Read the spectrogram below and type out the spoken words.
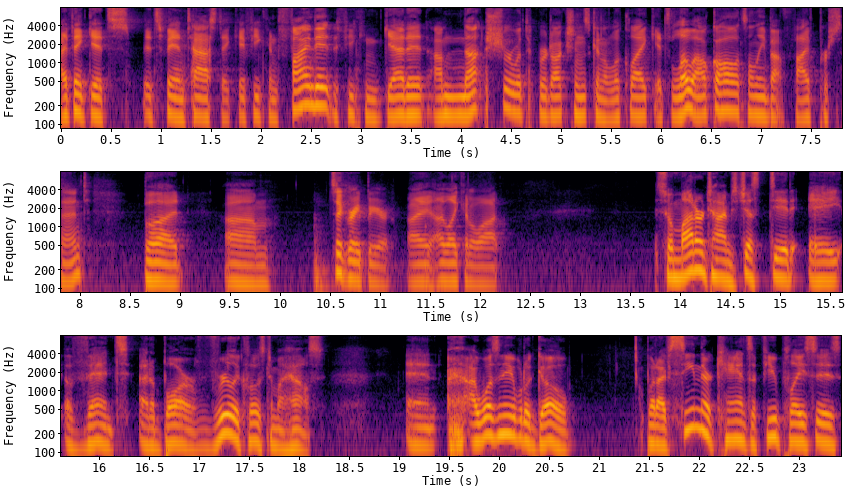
I think it's it's fantastic. If you can find it, if you can get it, I'm not sure what the production is going to look like. It's low alcohol; it's only about five percent, but um, it's a great beer. I, I like it a lot. So Modern Times just did a event at a bar really close to my house, and I wasn't able to go, but I've seen their cans a few places.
